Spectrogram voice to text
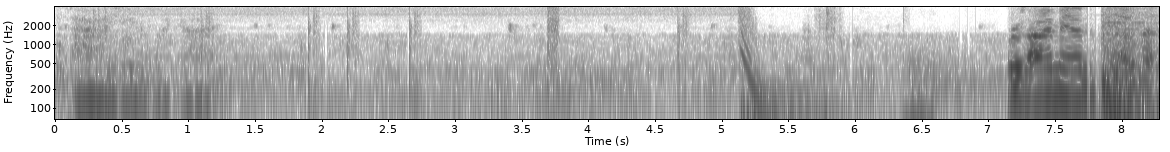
Get out of here, my guy. Where's I Man? Hello there.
